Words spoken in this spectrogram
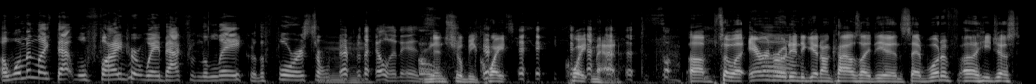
A woman like that will find her way back from the lake or the forest or wherever the hell it is. and then she'll be quite quite mad. Uh, so uh, Aaron wrote in to get on Kyle's idea and said, "What if uh, he just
